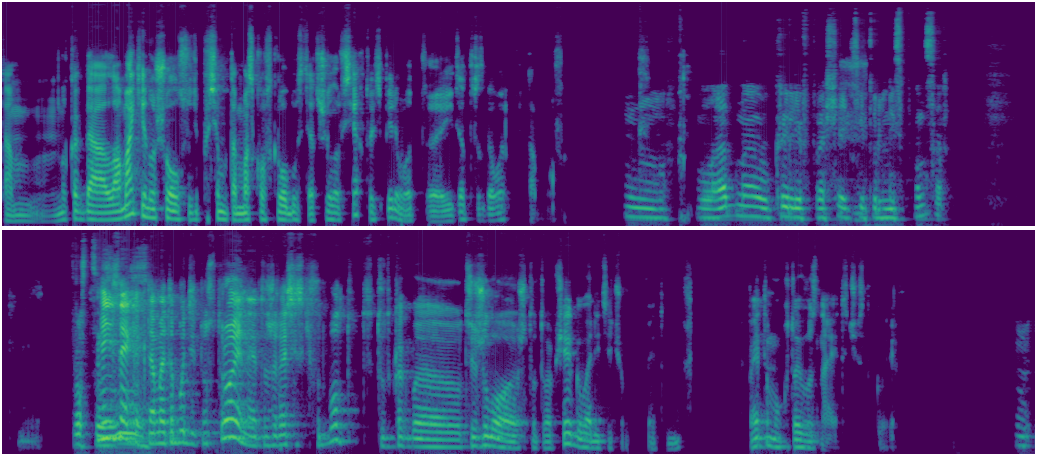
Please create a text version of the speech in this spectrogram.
Там, ну, когда Ломакин ушел, судя по всему, там Московская область отшила всех, то теперь вот э, идет разговор про Тамбов. Ну, ладно, у Крыльев прощать титульный спонсор. Просто... Я не знаю, как там это будет устроено, это же российский футбол, тут, тут как бы тяжело что-то вообще говорить о чем, поэтому, поэтому кто его знает, честно говоря.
